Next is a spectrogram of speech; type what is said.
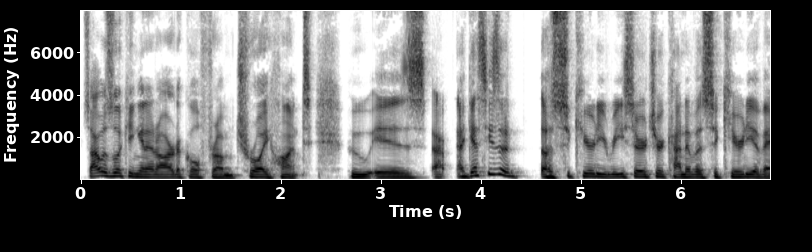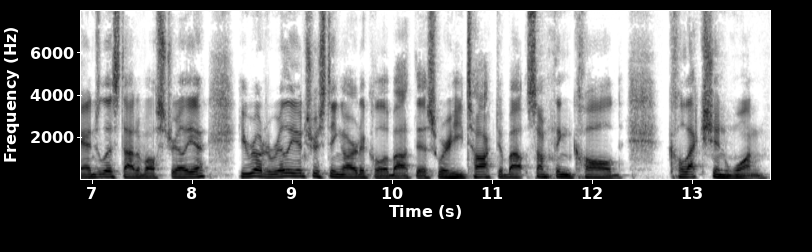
So I was looking at an article from Troy Hunt, who is, uh, I guess he's a, a security researcher, kind of a security evangelist out of Australia. He wrote a really interesting article about this where he talked about something called Collection One.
